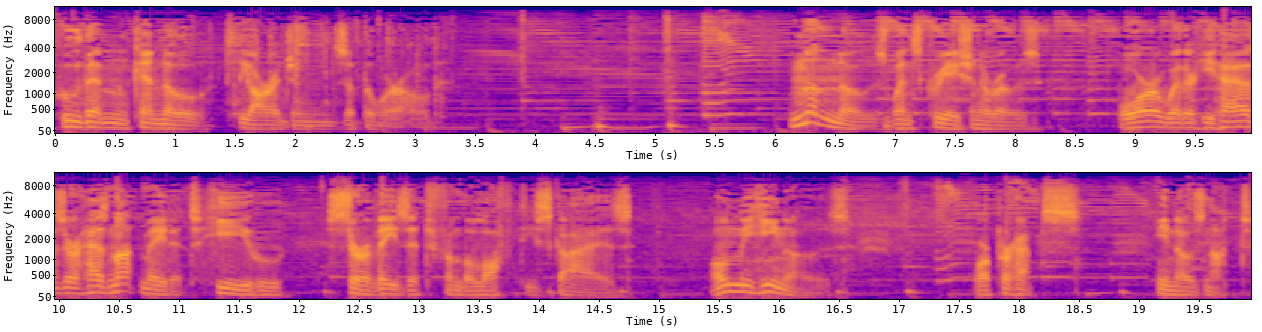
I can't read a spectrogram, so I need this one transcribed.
Who then can know the origins of the world? None knows whence creation arose, or whether he has or has not made it, he who surveys it from the lofty skies. Only he knows, or perhaps he knows not.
